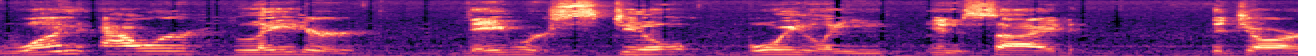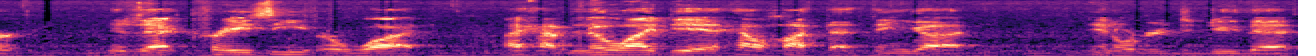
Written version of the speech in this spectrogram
one hour later, they were still boiling inside the jar. Is that crazy or what? I have no idea how hot that thing got in order to do that.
